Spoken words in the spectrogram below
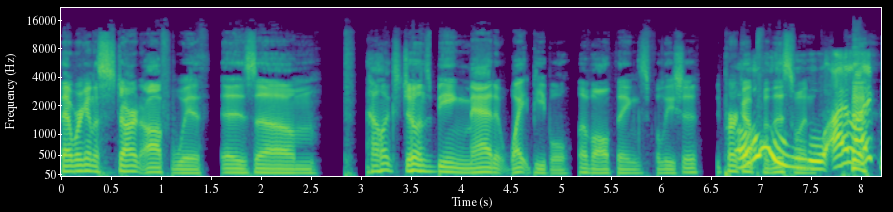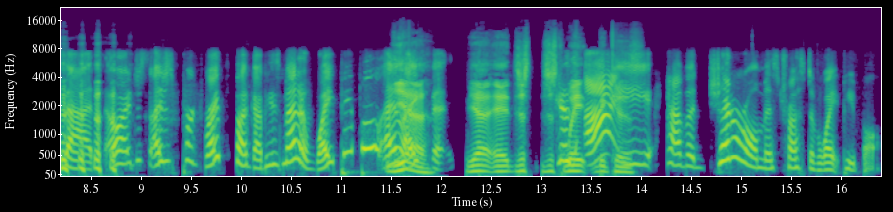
that we're gonna start off with is um Alex Jones being mad at white people of all things. Felicia, perk up for this one. Oh, I like that. oh, I just I just perked right the fuck up. He's mad at white people. I Yeah, like this Yeah, it just just because wait I because have a general mistrust of white people.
